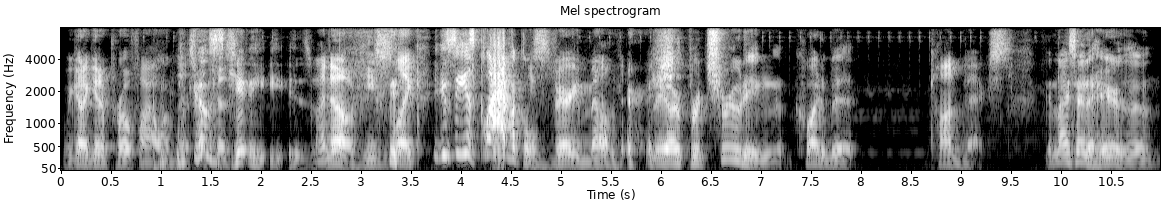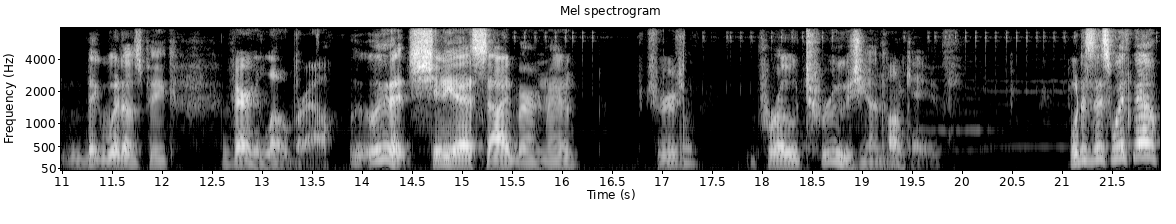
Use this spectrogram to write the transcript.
We gotta get a profile on Look this how because skinny he is. I know he's like You can see his clavicles. he's very malnourished. They are protruding quite a bit. convex, A nice head of hair though. Big widow's peak. very low brow. Look at that shitty ass sideburn, man. Protrusion, Protrusion. concave. What is this with now?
